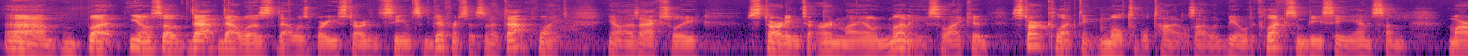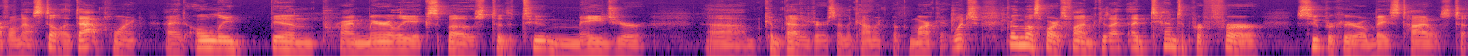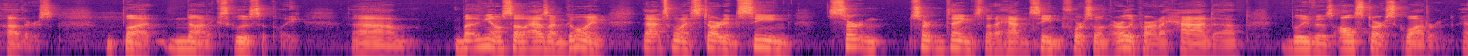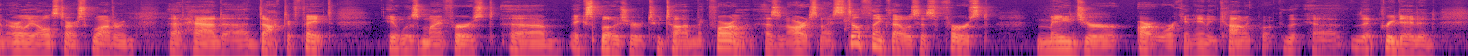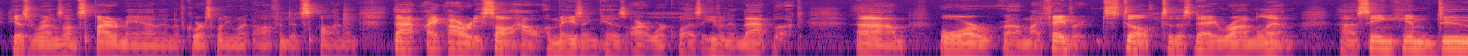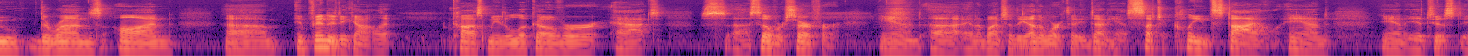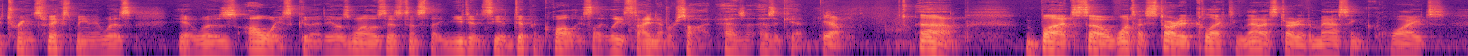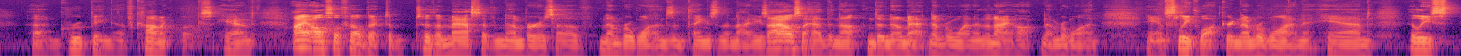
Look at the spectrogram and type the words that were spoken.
Um, but you know, so that that was that was where you started seeing some differences, and at that point, you know, I was actually starting to earn my own money, so I could start collecting multiple titles. I would be able to collect some DC and some Marvel. Now, still at that point, I had only been primarily exposed to the two major um, competitors in the comic book market, which for the most part is fine because I, I tend to prefer superhero based titles to others. but not exclusively. Um, but you know, so as I'm going, that's when I started seeing certain certain things that I hadn't seen before. So in the early part, I had, uh, I believe it was All Star Squadron, an early All Star Squadron that had uh, Doctor Fate. It was my first um, exposure to Todd McFarlane as an artist, and I still think that was his first major artwork in any comic book that, uh, that predated his runs on Spider-Man, and of course when he went off and did Spawn, and that I already saw how amazing his artwork was even in that book. Um, or uh, my favorite, still to this day, Ron Lim. Uh, seeing him do the runs on um, Infinity Gauntlet caused me to look over at uh, Silver Surfer and uh, and a bunch of the other work that he'd done. He has such a clean style, and and it just it transfixed me, and it was it was always good. It was one of those instances that you didn't see a dip in qualities. At least I never saw it as a, as a kid. Yeah. Um, but so once I started collecting that, I started amassing quite a grouping of comic books. And I also fell victim to the massive numbers of number ones and things in the 90s. I also had the, no, the Nomad number one and the Nighthawk number one and Sleepwalker number one and at least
